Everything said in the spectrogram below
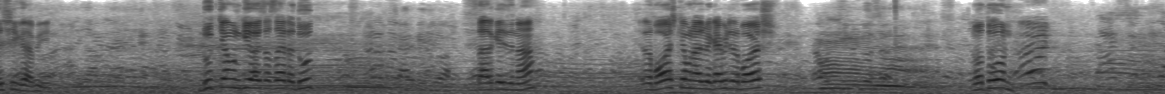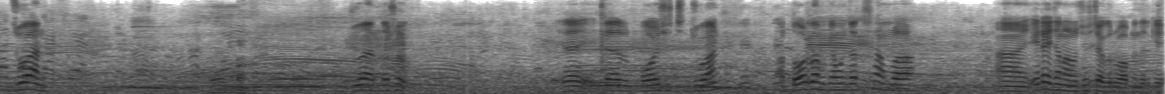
দেশি গাভী দুধ কেমন কি হয় চাচা, এটা দুধ? চার কেজি না? এটার বয়স কেমন আসবে? গাভীটার বয়স? নতুন? জুয়ান? জুয়ান, দর্শক। এটার বয়স হচ্ছে জুয়ান। আর দরদাম কেমন যাচ্ছে আমরা এটাই জানানোর চেষ্টা করব আপনাদেরকে।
